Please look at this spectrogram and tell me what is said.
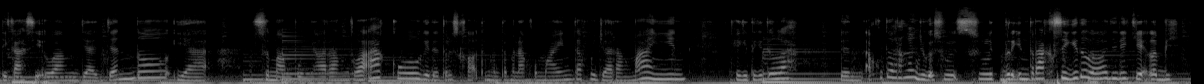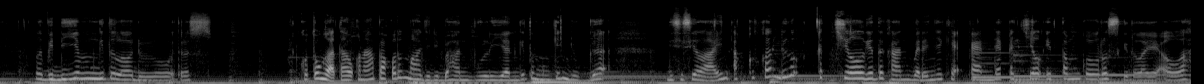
dikasih uang jajan tuh ya semampunya orang tua aku gitu. Terus kalau teman-teman aku main tuh aku jarang main kayak gitu gitulah dan aku tuh orangnya juga sulit, sulit berinteraksi gitu loh. Jadi kayak lebih lebih diem gitu loh dulu. Terus aku tuh nggak tahu kenapa aku tuh malah jadi bahan bulian gitu. Mungkin juga di sisi lain aku kan dulu kecil gitu kan badannya kayak pendek kecil hitam kurus gitu lah ya Allah.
